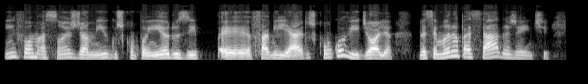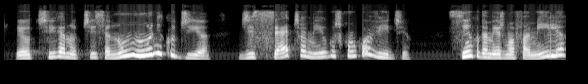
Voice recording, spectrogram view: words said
informações de amigos, companheiros e é, familiares com Covid. Olha, na semana passada, gente, eu tive a notícia num único dia de sete amigos com Covid. Cinco da mesma família,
